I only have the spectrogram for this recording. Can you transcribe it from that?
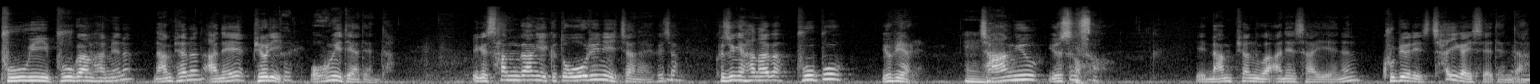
부위 부강하면 남편은 아내의 별이. 모범이 돼야 된다. 이게 삼강이 있고 또 오륜이 있잖아요. 그죠? 그 중에 하나가 부부 유별, 음. 장유 유서. 이 남편과 아내 사이에는 구별이 차이가 있어야 된다.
